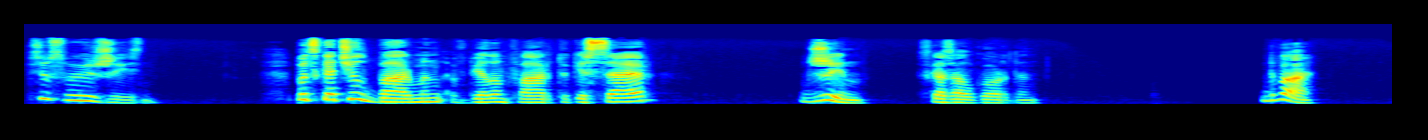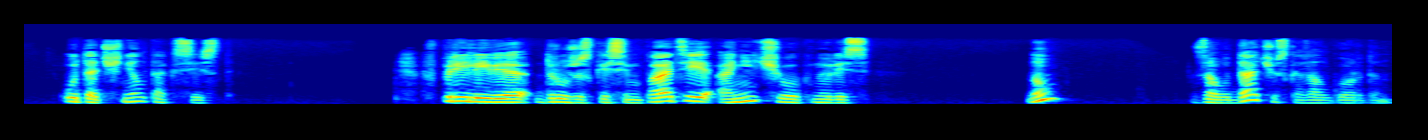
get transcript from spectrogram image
всю свою жизнь. Подскочил бармен в белом фартуке. «Сэр?» «Джин», — сказал Гордон. «Два», — уточнил таксист. В приливе дружеской симпатии они чокнулись. «Ну, за удачу», — сказал Гордон.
